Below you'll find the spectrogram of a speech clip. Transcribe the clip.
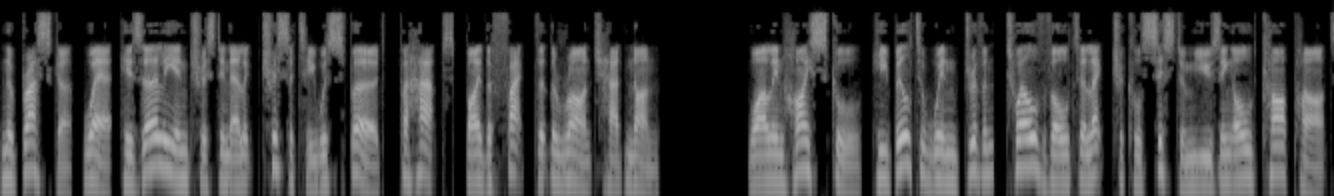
Nebraska, where, his early interest in electricity was spurred, perhaps, by the fact that the ranch had none. While in high school, he built a wind-driven, 12-volt electrical system using old car parts.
